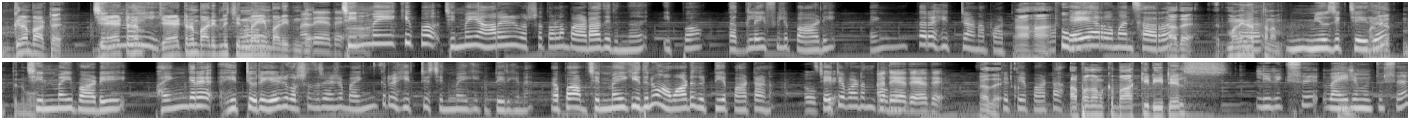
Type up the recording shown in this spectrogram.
ഉഗ്രം പാട്ട്. ജേട്ടനും ചിന്മയി. ജേട്ടനും പാടിയിട്ടുണ്ട് ചിന്മയും പാടിയിട്ടുണ്ട്. അതെ അതെ. ചിന്മയിക്ക് ഇപ്പൊ ചിന്മയി ആറേഴ് വർഷത്തോളം പാടാതിരുന്ന് ഇപ്പൊ തഗ് ലൈഫിൽ പാടി ഭയങ്കര ഹിറ്റാണ് ആ പാട്ട്. ആഹാ. എ ആർ റഹ്മാൻ സാറ് അതെ മണിരത്നം. മ്യൂസിക് ചെയ്ത് ചിന്മയി പാടി ഭയങ്കര ഹിറ്റ്. ഒരു ഏഴ് വർഷത്തിന് ശേഷം ഭയങ്കര ഹിറ്റ് ചിന്മയിക്ക് കിട്ടിയിരിക്കണേ അപ്പൊ ചിന്മയിക്ക് ഇതിനും അവാർഡ് കിട്ടിയ പാട്ടാണ്. സ്റ്റേറ്റ് അവാർഡ് അതെ അതെ അതെ. അതെ. കിട്ടിയ പാട്ടാ. അപ്പൊ നമുക്ക് ബാക്കി details lyrics Vairamuthu sir.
